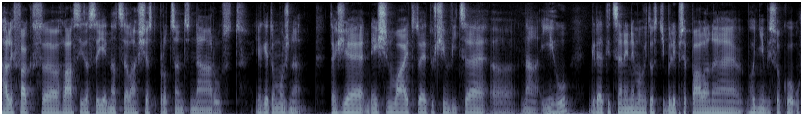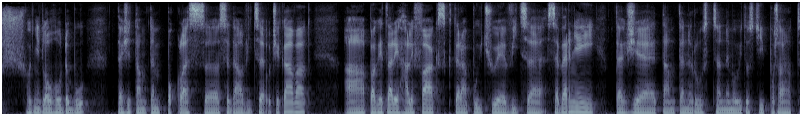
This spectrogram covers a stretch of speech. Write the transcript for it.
Halifax eh, hlásí zase 1,6% nárůst. Jak je to možné? Takže Nationwide to je tuším více eh, na jihu, kde ty ceny nemovitosti byly přepálené hodně vysoko už hodně dlouhou dobu, takže tam ten pokles eh, se dál více očekávat. A pak je tady Halifax, která půjčuje více severněji, takže tam ten růst cen nemovitostí pořád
